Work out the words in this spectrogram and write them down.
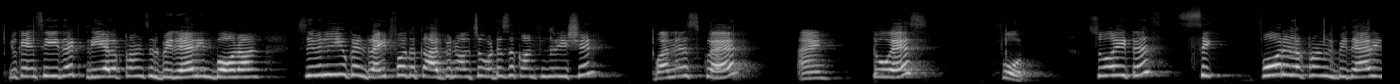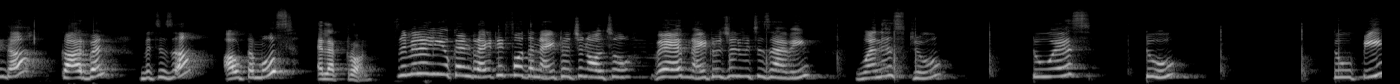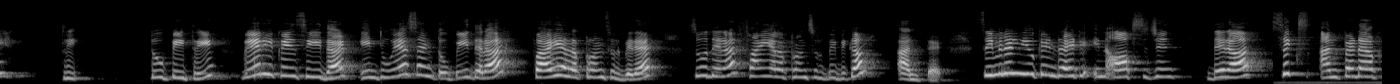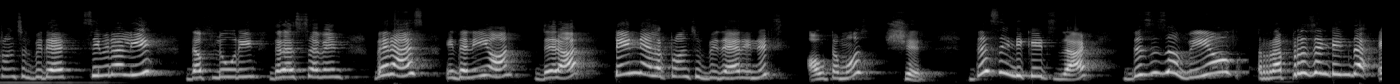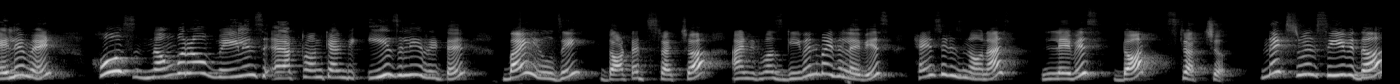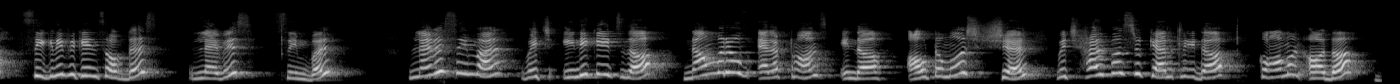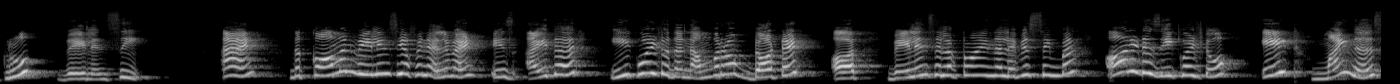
You can see that 3 electrons will be there in boron. Similarly, you can write for the carbon also what is the configuration? 1s square and 2s4. So, it is 6, 4 electron will be there in the carbon which is a outermost electron. Similarly, you can write it for the nitrogen also where nitrogen which is having 1s2, 2s2, 2p3, 2p3 where you can see that in 2s and 2p there are 5 electrons will be there. So, there are 5 electrons will be become unpaired. Similarly, you can write in oxygen there are 6 unpaired electrons will be there. Similarly, the fluorine there are 7 whereas in the neon there are 10 electrons will be there in its outermost shell. This indicates that this is a way of representing the element whose number of valence electron can be easily written by using dotted structure and it was given by the Lewis hence it is known as Lewis dot structure. Next we will see with the significance of this Lewis symbol. Lewis symbol which indicates the number of electrons in the outermost shell which help us to calculate the common or the group valency. And the common valency of an element is either equal to the number of dotted or valence electron in the Lewis symbol or it is equal to 8 minus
